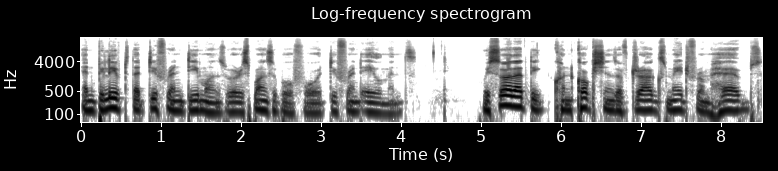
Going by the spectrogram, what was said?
and believed that different demons were responsible for different ailments. We saw that the concoctions of drugs made from herbs,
